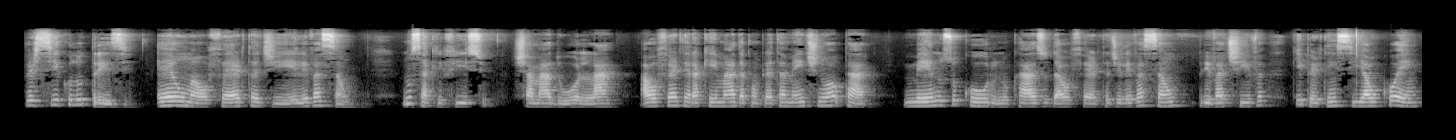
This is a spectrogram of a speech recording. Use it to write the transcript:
Versículo 13. É uma oferta de elevação. No sacrifício, chamado Olá, a oferta era queimada completamente no altar, menos o couro no caso da oferta de elevação privativa que pertencia ao Cohen.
